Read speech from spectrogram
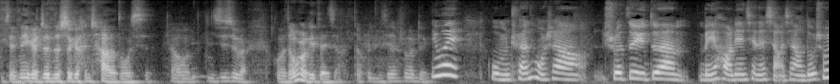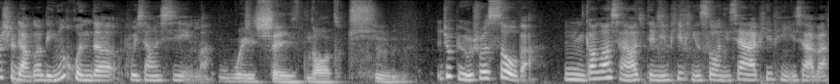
我觉得那个真的是个很差的东西。然后你继续吧，我等会儿可以再讲。等会儿你先说这个。因为我们传统上说这一段美好恋情的想象，都说是两个灵魂的互相吸引嘛。Which is not true。就比如说 Soul 吧，你刚刚想要点名批评 Soul，你现在来批评一下吧，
